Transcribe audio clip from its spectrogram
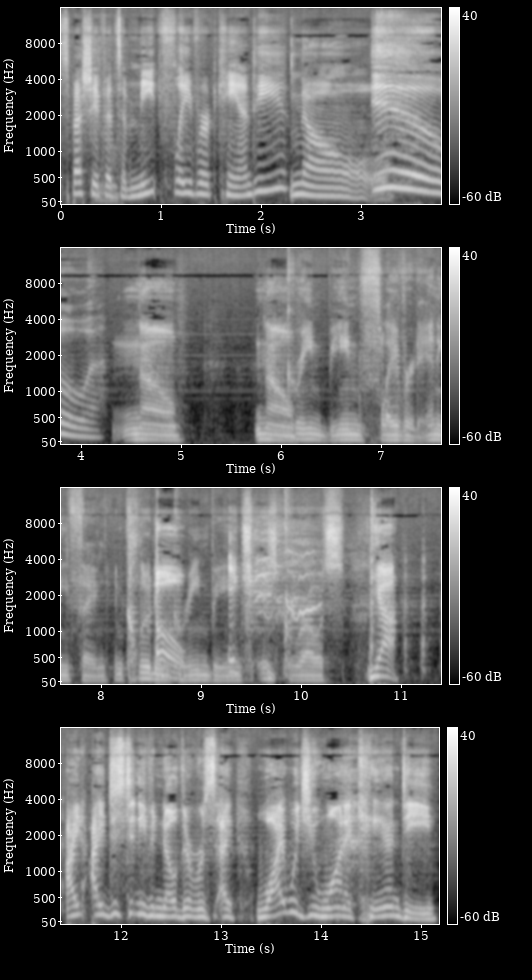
especially if it's a meat flavored candy. No. Ew. no, no. green bean flavored anything, including Oh. green beans, is gross. Yeah, I, I just didn't even know there was. I, why would you want a candy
